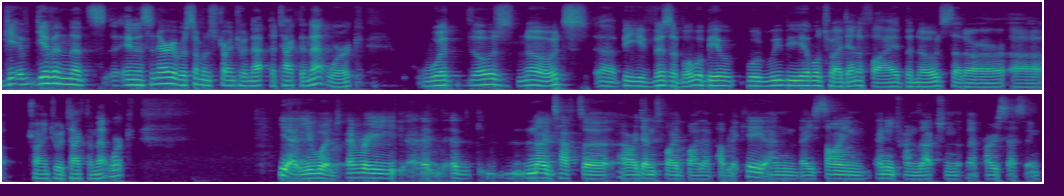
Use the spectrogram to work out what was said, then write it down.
given that's in a scenario where someone's trying to attack the network, would those nodes uh, be visible? Would be would we be able to identify the nodes that are uh, trying to attack the network? Yeah, you would. Every uh, uh, nodes have to are identified by their public key, and they sign any transaction that they're processing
